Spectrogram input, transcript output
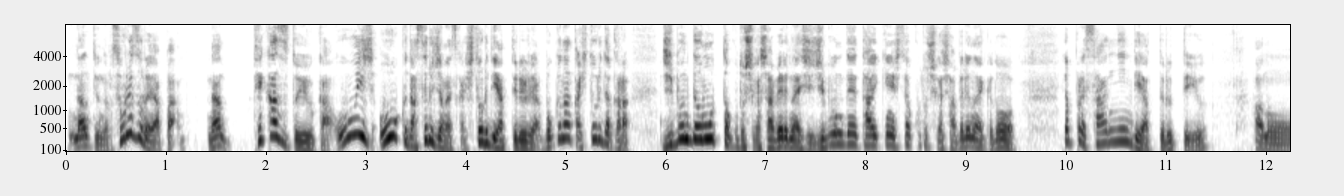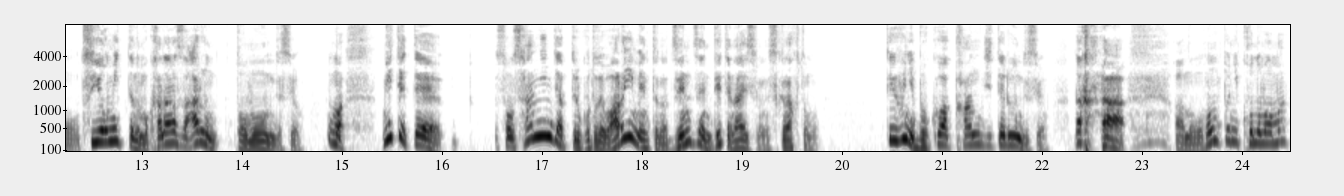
なんて言うんだろう、それぞれやっぱ、なん、手数というか、多い、多く出せるじゃないですか。一人でやってるよりは。僕なんか一人だから自分で思ったことしか喋れないし、自分で体験したことしか喋れないけど、やっぱり三人でやってるっていう、あの、強みってのも必ずあると思うんですよ。まあ、見てて、その三人でやってることで悪い面っていうのは全然出てないですよね。少なくとも。っていうふうに僕は感じてるんですよ。だから、あの、本当にこのまま、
